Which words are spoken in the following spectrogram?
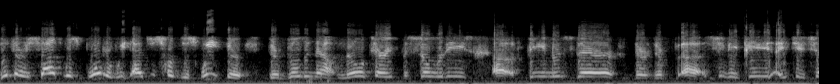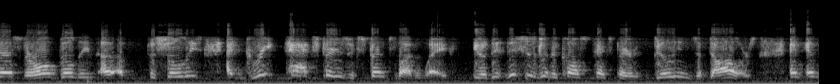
Look our southwest border. We I just heard this week they're they're building out military facilities. Uh, FEMA's there. They're, they're uh, CBP, HHS. They're all building uh, facilities at great taxpayers' expense. By the way, you know th- this is going to cost taxpayers billions of dollars, and and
